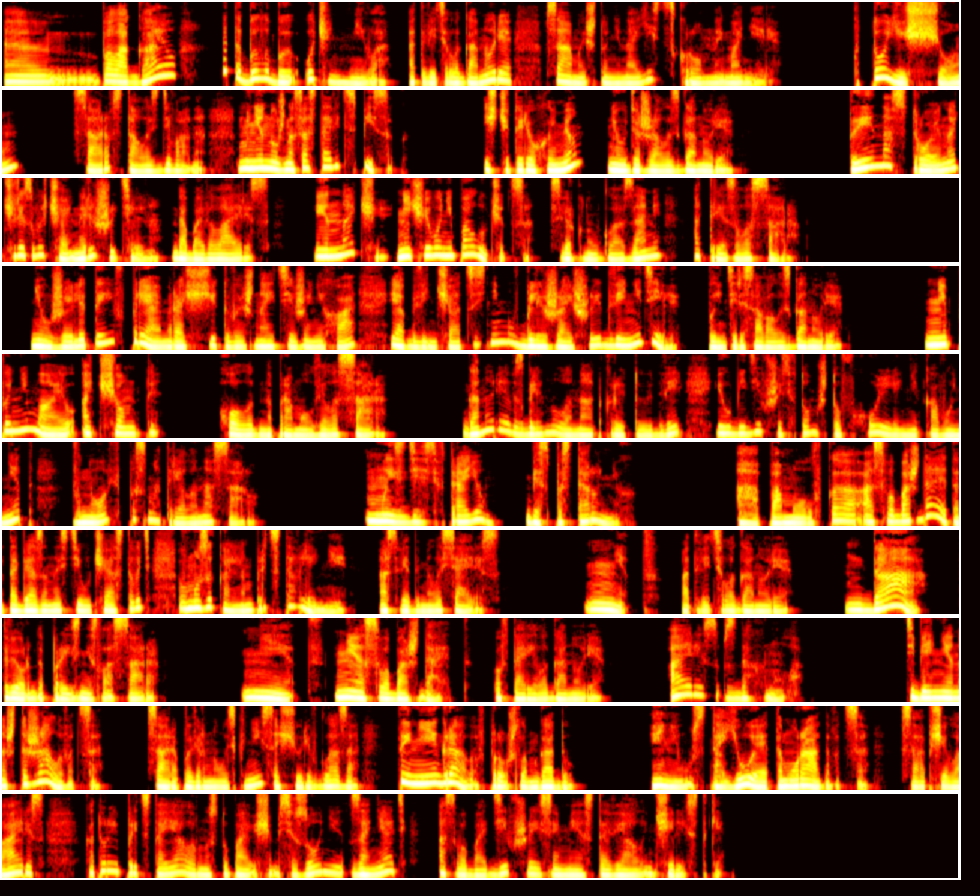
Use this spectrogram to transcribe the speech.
«Эм, полагаю, это было бы очень мило», — ответила Ганория в самой что ни на есть скромной манере. «Кто еще?» Сара встала с дивана. «Мне нужно составить список». «Из четырех имен?» — не удержалась Ганория. «Ты настроена чрезвычайно решительно», — добавила Айрис. «Иначе ничего не получится», — сверкнув глазами, отрезала Сара. «Неужели ты впрямь рассчитываешь найти жениха и обвенчаться с ним в ближайшие две недели?» — поинтересовалась Ганория. «Не понимаю, о чем ты», — холодно промолвила Сара. Ганория взглянула на открытую дверь и, убедившись в том, что в холле никого нет, вновь посмотрела на Сару. «Мы здесь втроем, без посторонних. А помолвка освобождает от обязанности участвовать в музыкальном представлении», — осведомилась Айрис. «Нет», — ответила Ганория. «Да», — твердо произнесла Сара. «Нет, не освобождает», — повторила Ганория. Айрис вздохнула. «Тебе не на что жаловаться», — Сара повернулась к ней, сощурив глаза. «Ты не играла в прошлом году». «И не устаю этому радоваться», — сообщила Айрис, которой предстояло в наступающем сезоне занять освободившееся место виолончелистки.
